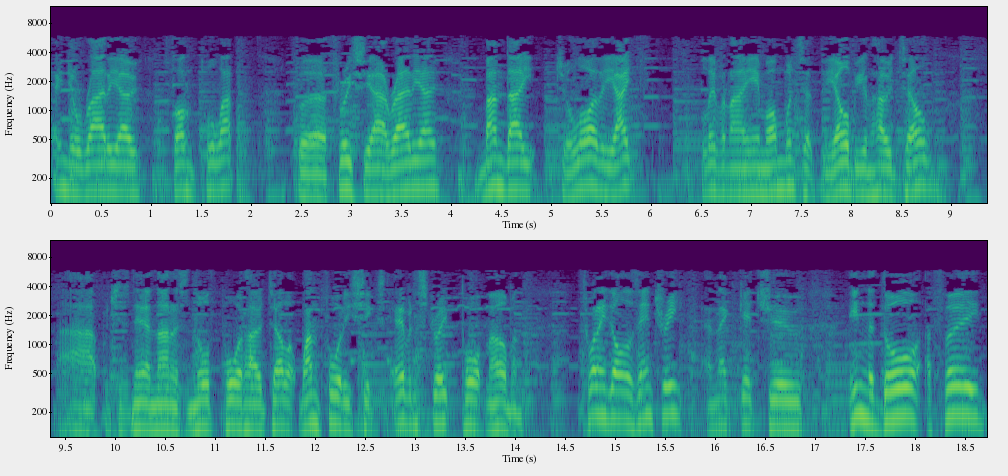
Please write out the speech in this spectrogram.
and your radio thon pull up for 3CR radio, Monday, July the 8th, 11am onwards at the Albion Hotel, uh, which is now known as the Northport Hotel at 146 Evan Street, Port Melbourne. $20 entry, and that gets you in the door, a feed,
